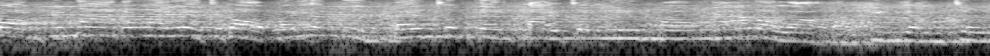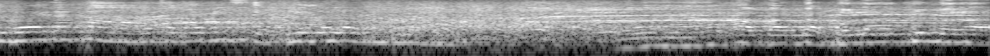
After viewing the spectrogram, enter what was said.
ก่อนขึ้นมานะคะอยากจะบอกว่าอย่าตื่นเต้นจนเกินไปจนลืมมองหน้าหล่อๆของคิมยอนจูด้วยนะคะ จะได้มีเสียงเที่ยวลงด้วย นะฮะเอาบันกับคนแรกขึ้นมาแล้ว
